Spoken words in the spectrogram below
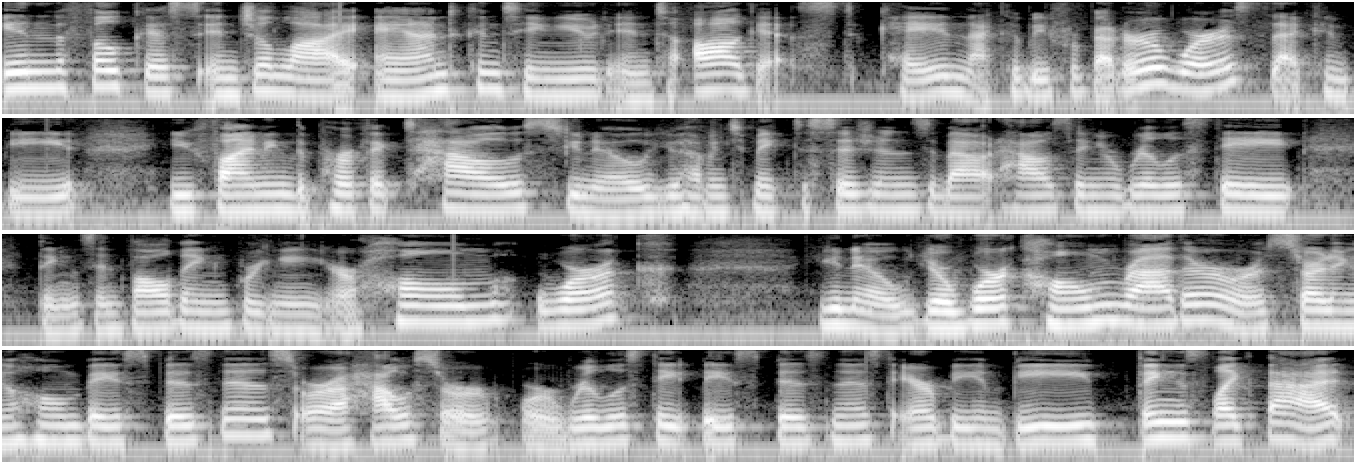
in the focus in July and continued into August. Okay, and that could be for better or worse. That can be you finding the perfect house, you know, you having to make decisions about housing or real estate, things involving bringing your home, work, you know, your work home rather, or starting a home based business or a house or, or real estate based business, Airbnb, things like that,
